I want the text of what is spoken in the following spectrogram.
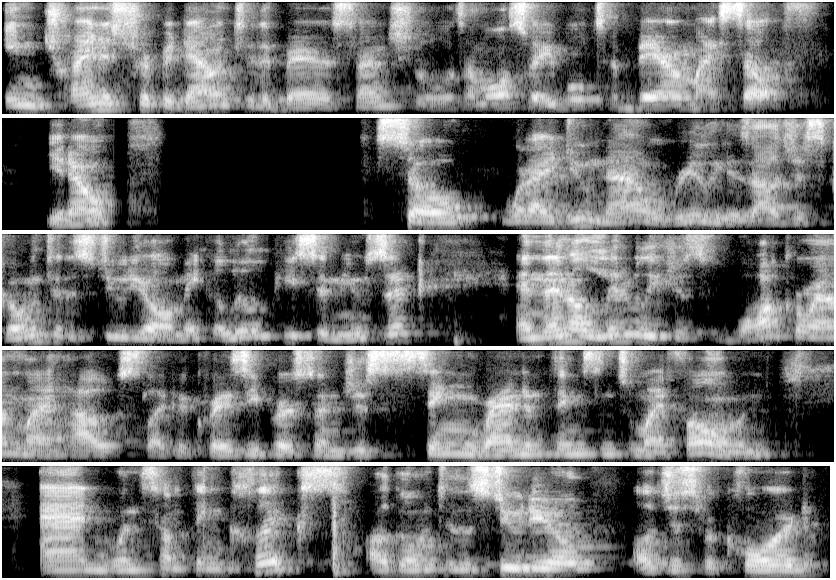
in trying to strip it down to the bare essentials, I'm also able to bear myself, you know? So what I do now really is I'll just go into the studio, I'll make a little piece of music, and then I'll literally just walk around my house like a crazy person and just sing random things into my phone. And when something clicks, I'll go into the studio, I'll just record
